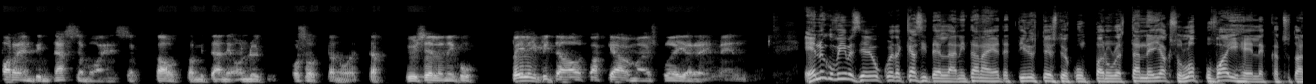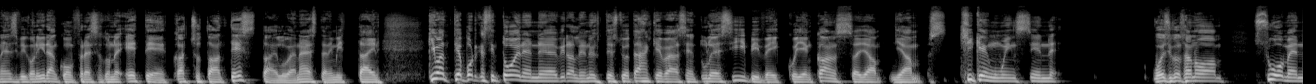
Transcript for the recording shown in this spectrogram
parempi tässä vaiheessa kautta, mitä ne on nyt osoittanut, että kyllä siellä niin kuin peli pitää alkaa käymään, jos player ei mene. Ennen kuin viimeisiä joukkueita käsitellään, niin tänään jätettiin yhteistyökumppanuudet tänne jakson loppuvaiheelle. Katsotaan ensi viikon idän konferenssia tuonne eteen. Katsotaan testailuja näistä nimittäin. Kivanttia podcastin toinen eh, virallinen yhteistyö tähän kevääseen tulee Siipiveikkojen kanssa ja, ja Chicken Wingsin, voisiko sanoa Suomen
